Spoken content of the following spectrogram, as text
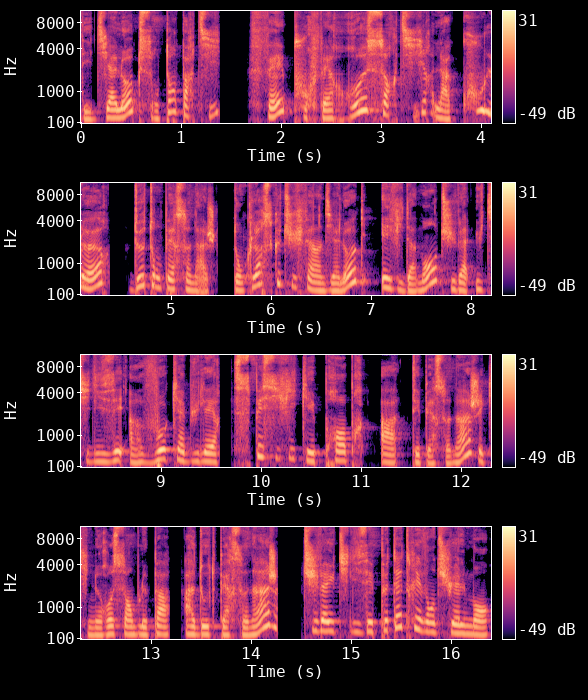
Les dialogues sont en partie faits pour faire ressortir la couleur de ton personnage. Donc lorsque tu fais un dialogue, évidemment, tu vas utiliser un vocabulaire spécifique et propre à tes personnages et qui ne ressemble pas à d'autres personnages. Tu vas utiliser peut-être éventuellement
